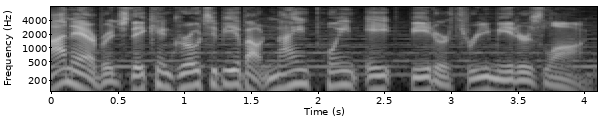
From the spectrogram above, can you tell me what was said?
On average, they can grow to be about 9.8 feet or 3 meters long,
